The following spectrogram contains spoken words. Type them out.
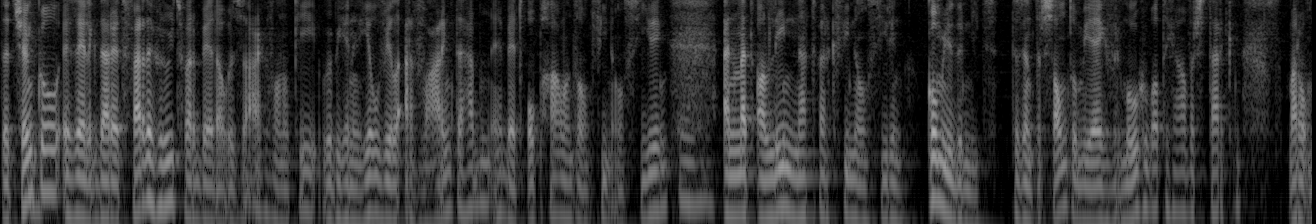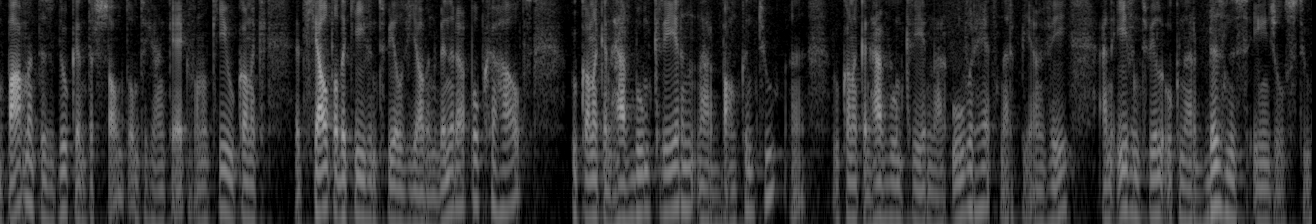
De Chunkel is eigenlijk daaruit verder gegroeid, waarbij dat we zagen van oké, we beginnen heel veel ervaring te hebben hè, bij het ophalen van financiering. Mhm. En met alleen netwerkfinanciering kom je er niet. Het is interessant om je eigen vermogen wat te gaan versterken, maar op een bepaald moment is het ook interessant om te gaan kijken van oké, hoe kan ik het geld dat ik eventueel via een winner heb opgehaald, hoe kan ik een hefboom creëren naar banken toe? Hè? Hoe kan ik een hefboom creëren naar overheid, naar PNV en eventueel ook naar business angels toe?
